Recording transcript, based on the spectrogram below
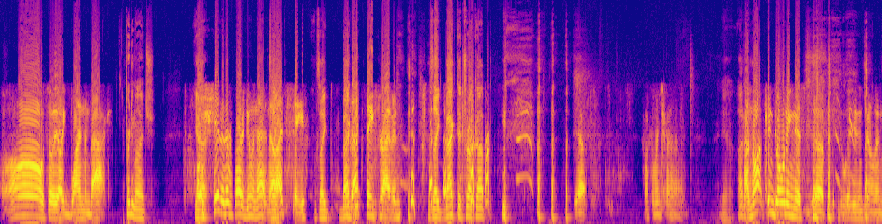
Oh, so they like blind them back. Pretty much. Oh, yeah, Oh shit! I never thought of doing that. No, like- that's safe. it's like back. That's safe driving. it's like back the truck up. yeah. Fuck, I might try that. Yeah, I'm not condoning this, uh, ladies and gentlemen,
